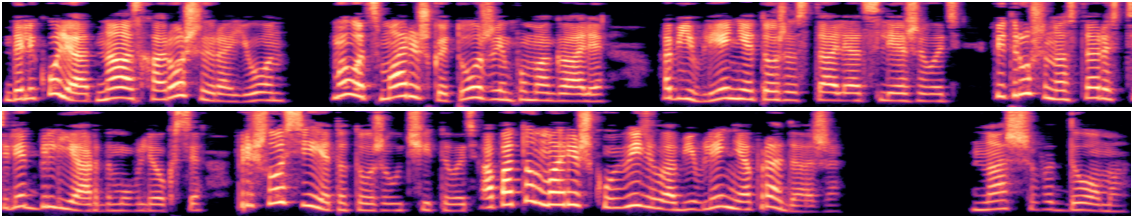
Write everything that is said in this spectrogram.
Далеко ли от нас, хороший район. Мы вот с Марюшкой тоже им помогали. Объявления тоже стали отслеживать. Петруша на старости лет бильярдом увлекся. Пришлось и это тоже учитывать. А потом Маришка увидела объявление о продаже. «Нашего дома»,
